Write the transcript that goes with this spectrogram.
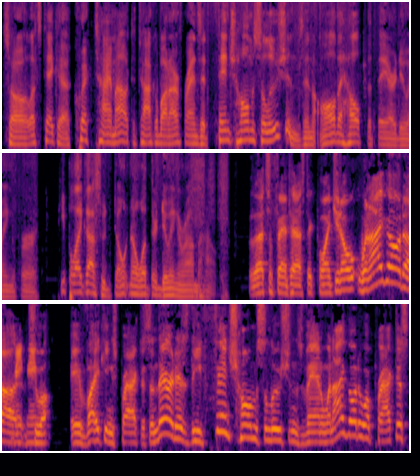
So let's take a quick time out to talk about our friends at Finch Home Solutions and all the help that they are doing for people like us who don't know what they're doing around the house. Well, that's a fantastic point. You know, when I go to to a, a Vikings practice. And there it is, the Finch Home Solutions van. When I go to a practice,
